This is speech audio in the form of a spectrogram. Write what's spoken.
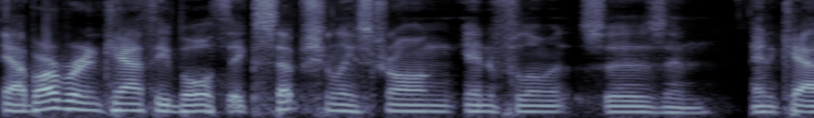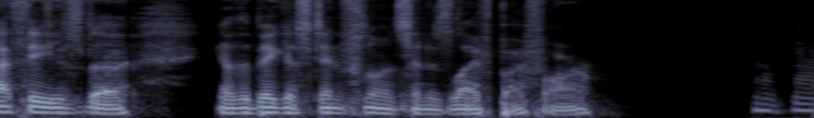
yeah, Barbara and Kathy both exceptionally strong influences, and and Kathy is the you know the biggest influence in his life by far. Mm-hmm.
